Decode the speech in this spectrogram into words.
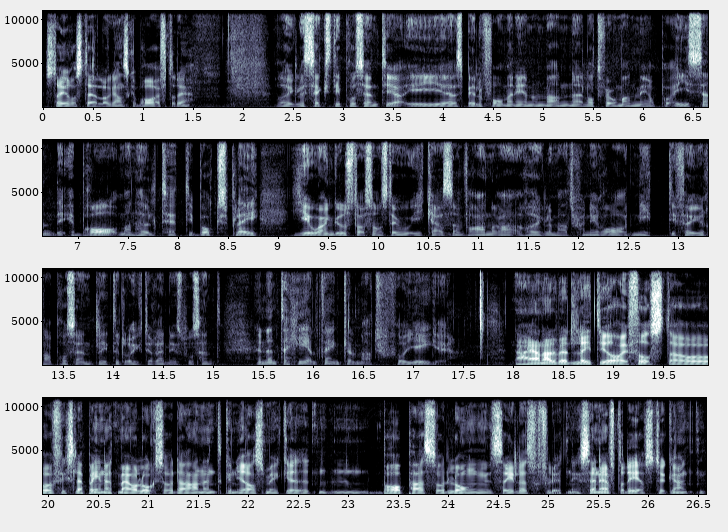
styr och ställer ganska bra efter det. Rögle 60-procentiga i eh, spelformen en man eller två man mer på isen. Det är bra, man höll tätt i boxplay. Johan Gustafsson stod i kassen för andra Rögle-matchen i rad. 94 procent, lite drygt i räddningsprocent. En inte helt enkel match för JG. Nej, han hade väldigt lite att göra i första och fick släppa in ett mål också där han inte kunde göra så mycket. Mm, bra pass och lång sidledsförflyttning. Sen efter det så tycker jag han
